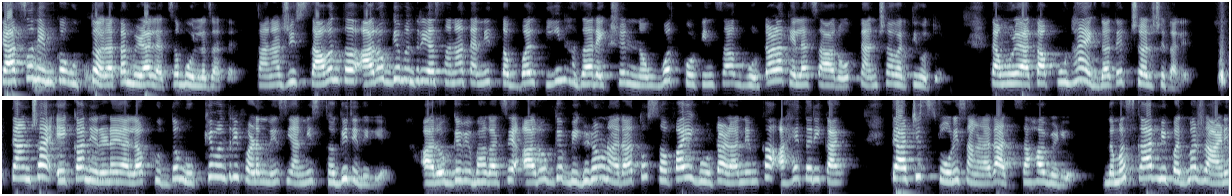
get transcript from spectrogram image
त्याचं नेमकं उत्तर आता मिळाल्याचं बोललं जात आहे तानाजी सावंत आरोग्यमंत्री असताना त्यांनी तब्बल तीन हजार एकशे नव्वद कोटींचा घोटाळा केल्याचा आरोप त्यांच्यावरती होतो त्यामुळे आता पुन्हा एकदा ते चर्चेत आले. त्यांच्या एका निर्णयाला खुद्द मुख्यमंत्री फडणवीस यांनी स्थगिती दिली आहे आरोग्य विभागाचे आरोग्य बिघडवणारा तो सफाई घोटाळा नेमका आहे तरी काय? त्याचीच स्टोरी सांगणारा आजचा हा व्हिडिओ नमस्कार मी पद्मजा आणि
